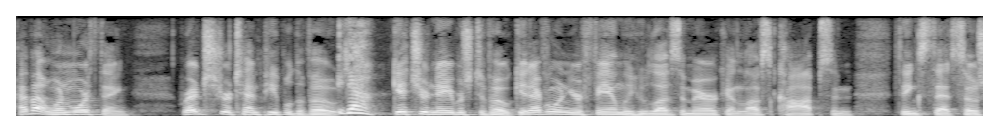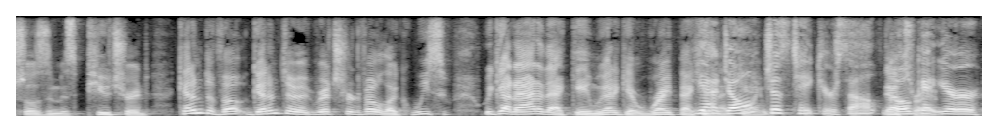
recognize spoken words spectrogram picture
How about one more thing? Register 10 people to vote. Yeah. Get your neighbors to vote. Get everyone in your family who loves America and loves cops and thinks that socialism is putrid. Get them to vote. Get them to register to vote. Like we we got out of that game. We got to get right back in Yeah, don't game. just take yourself. That's go right. get your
